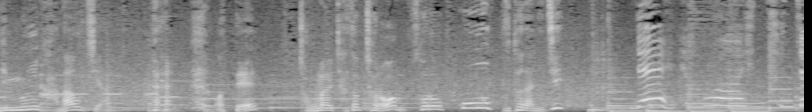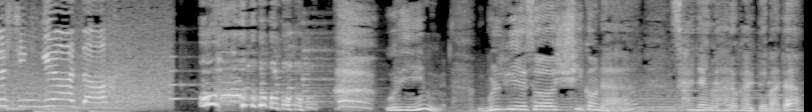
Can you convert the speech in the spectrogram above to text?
민물 가마우지야. 어때? 정말 자석처럼 서로 꼭 붙어 다니지? 네, 와 진짜 신기하다. 우린 물 위에서 쉬거나 사냥을 하러 갈 때마다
